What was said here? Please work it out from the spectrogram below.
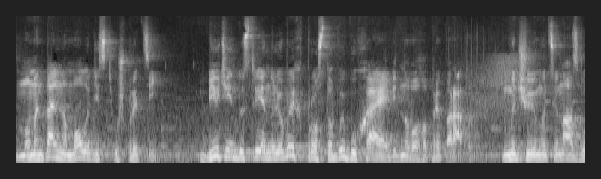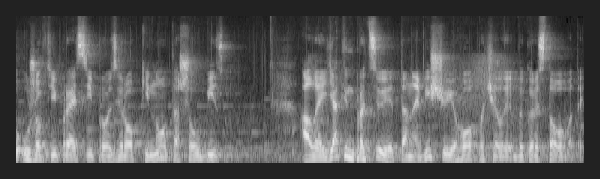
моментальна молодість у шприці. Б'юті індустрія нульових просто вибухає від нового препарату. Ми чуємо цю назву у жовтій пресі про зірок кіно та шоу-бізу. Але як він працює та навіщо його почали використовувати?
